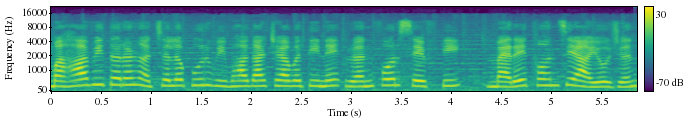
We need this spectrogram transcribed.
महावितरण अचलपूर विभागाच्या वतीने रन फॉर सेफ्टी मॅरेथॉनचे आयोजन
